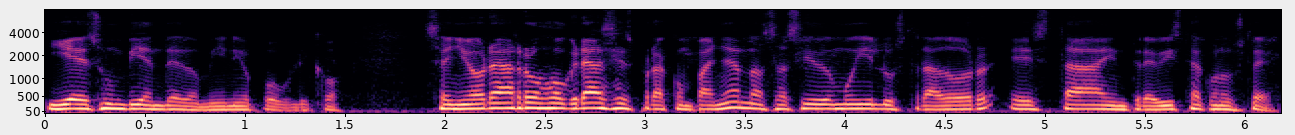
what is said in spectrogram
y es un bien de dominio público. Señora Rojo, gracias por acompañarnos. Ha sido muy ilustrador esta entrevista con usted.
